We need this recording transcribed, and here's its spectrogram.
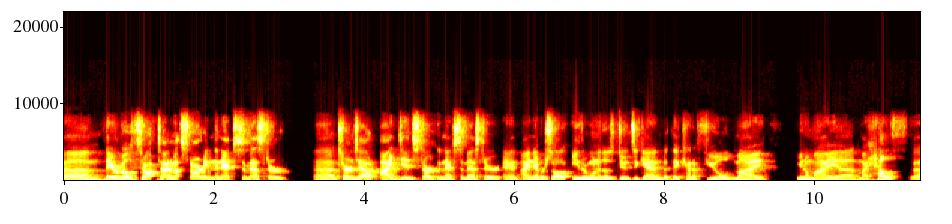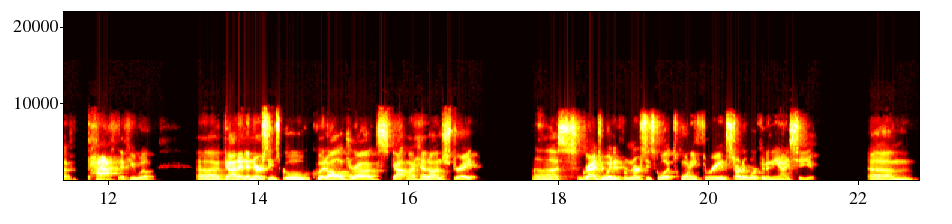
Um, they were both talk, talking about starting the next semester. Uh, turns out I did start the next semester, and I never saw either one of those dudes again. But they kind of fueled my, you know, my uh, my health uh, path, if you will. Uh, got into nursing school, quit all drugs, got my head on straight. Uh, graduated from nursing school at 23 and started working in the ICU. Um,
